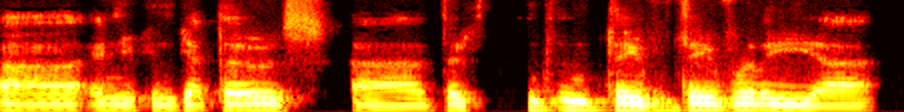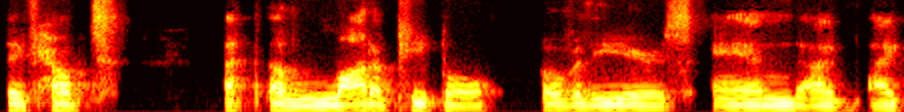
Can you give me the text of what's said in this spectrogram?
uh, and you can get those. Uh, they've they've really uh, they've helped a, a, lot of people over the years, and I, I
